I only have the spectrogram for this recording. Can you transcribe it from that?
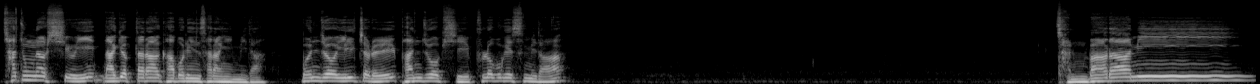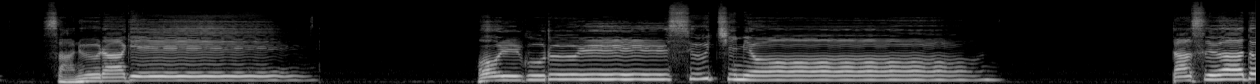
차중락 씨의 낙엽 따라 가버린 사랑입니다. 먼저 1절을 반주 없이 불러보겠습니다. 찬바람이 싸늘하게 얼굴을 스치면 따스하던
